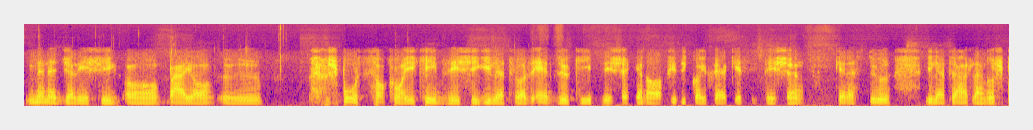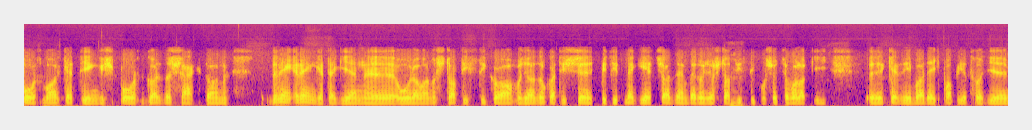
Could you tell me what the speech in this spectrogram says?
menedzselésig, a pálya sportszakmai képzésig, illetve az edzőképzéseken, a fizikai felkészítésen keresztül, illetve általános sportmarketing, sportgazdaságtan, de rengeteg ilyen óra van, a statisztika, hogy azokat is egy picit megértse az ember, hogy a statisztikus, hogyha valaki kezébe ad egy papírt, hogy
